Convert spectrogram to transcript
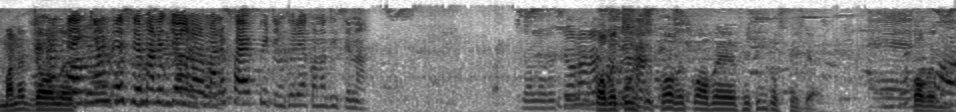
মানে জল মানে জল মানে পাইপ ফিটিং করে এখনও দিছে না। কবে তুলছে কবে কবে ফিটিং করছে এটা? কবে? হ্যাঁ,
